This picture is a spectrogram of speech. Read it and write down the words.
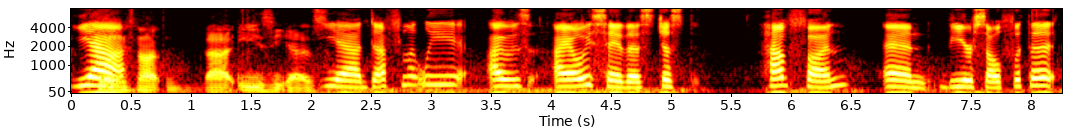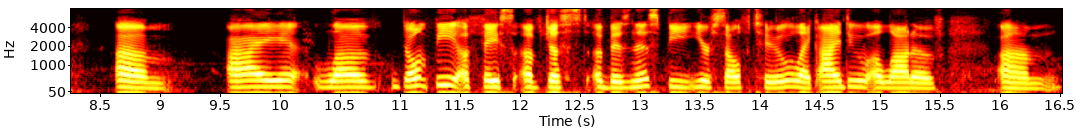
Yeah, Clothing's not that easy as yeah, definitely. I was I always say this: just have fun and be yourself with it. Um, I love. Don't be a face of just a business. Be yourself too. Like I do a lot of um,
